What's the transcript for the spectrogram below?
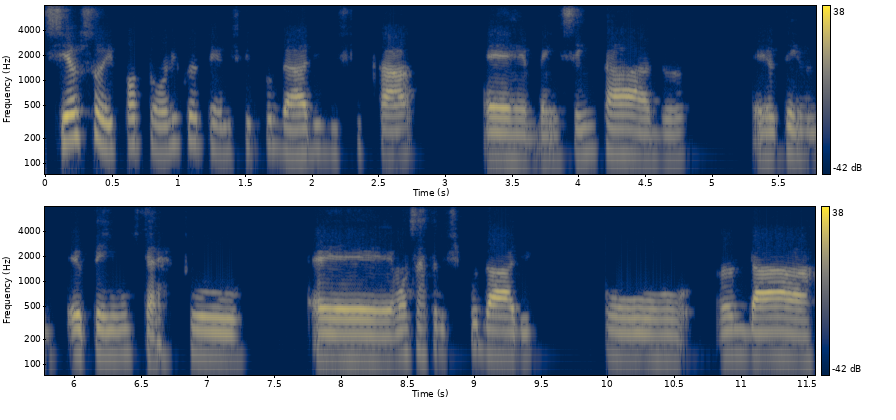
Se eu sou hipotônico, eu tenho dificuldade de ficar é, bem sentado, eu tenho, eu tenho um certo, é, uma certa dificuldade com andar,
